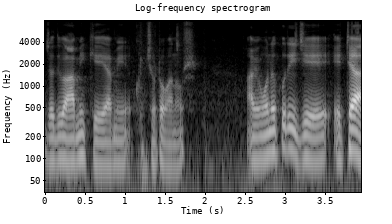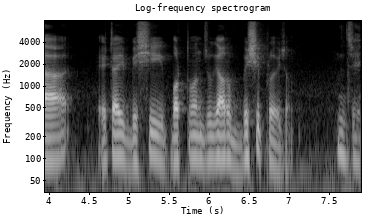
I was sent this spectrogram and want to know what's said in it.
যদিও আমি কে আমি খুব ছোট মানুষ আমি মনে করি যে এটা এটাই বেশি বর্তমান যুগে আরও বেশি প্রয়োজন। জি।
